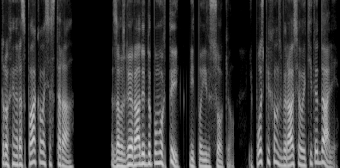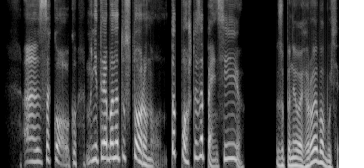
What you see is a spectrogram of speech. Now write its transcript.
трохи не розплакалася стара. Завжди радий допомогти, відповів сокіл, і поспіхом збирався летіти далі. А, Соколку, мені треба на ту сторону, до пошти за пенсією. Зупинила героя бабуся.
